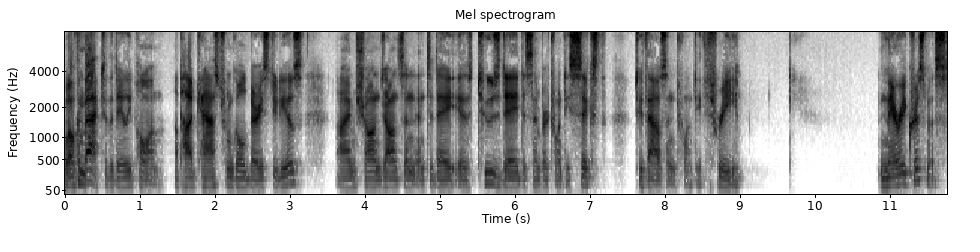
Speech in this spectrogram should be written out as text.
Welcome back to the Daily Poem, a podcast from Goldberry Studios. I'm Sean Johnson, and today is Tuesday, December 26th, 2023. Merry Christmas,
